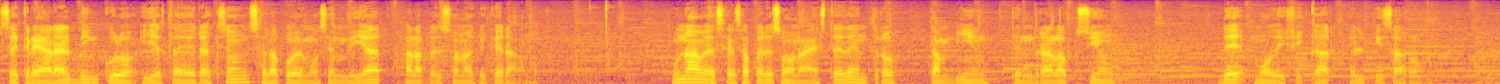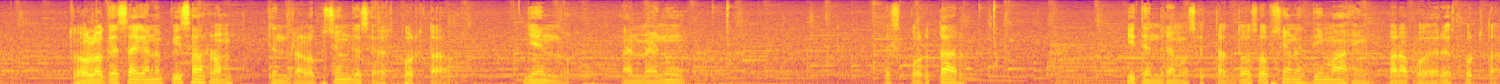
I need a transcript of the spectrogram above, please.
se creará el vínculo y esta dirección se la podemos enviar a la persona que queramos. Una vez esa persona esté dentro, también tendrá la opción de modificar el pizarrón. Todo lo que se haga en el pizarrón tendrá la opción de ser exportado. Yendo al menú exportar y tendremos estas dos opciones de imagen para poder exportar.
